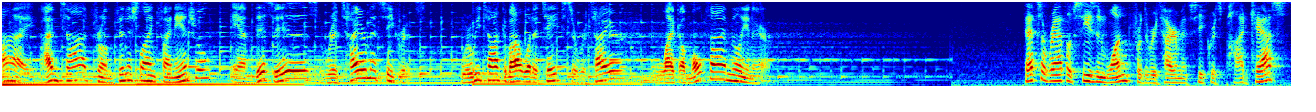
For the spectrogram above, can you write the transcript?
Hi, I'm Todd from Finish Line Financial, and this is Retirement Secrets, where we talk about what it takes to retire like a multimillionaire. That's a wrap of season one for the Retirement Secrets podcast.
